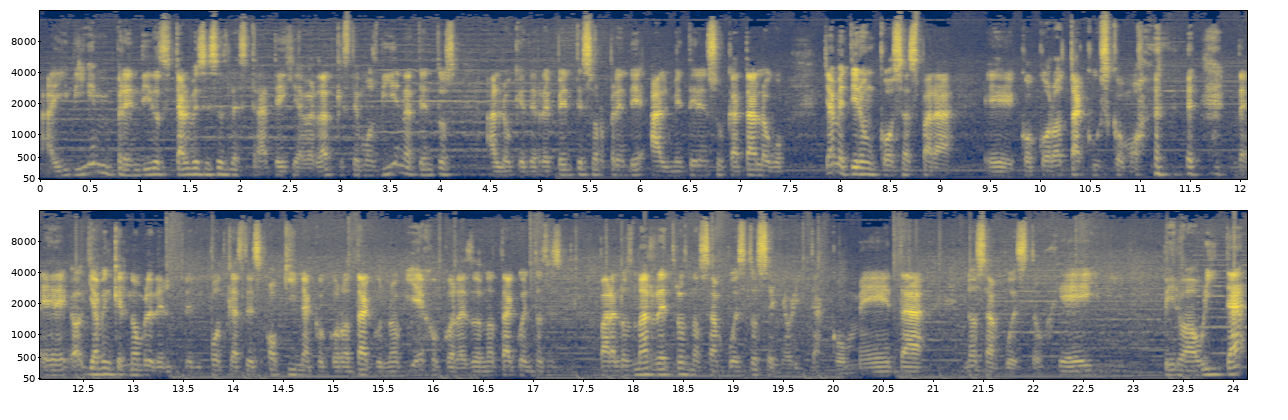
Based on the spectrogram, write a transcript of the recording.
ahí bien prendidos y tal vez esa es la estrategia, ¿verdad? Que estemos bien atentos a lo que de repente sorprende al meter en su catálogo. Ya metieron cosas para eh, Kokorotakus como... Eh, ya ven que el nombre del, podcast es Okina Kokorotaku, ¿no? Viejo corazón otaku. Entonces, para los más retros nos han puesto Señorita Cometa, nos han puesto Heidi. Pero ahorita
